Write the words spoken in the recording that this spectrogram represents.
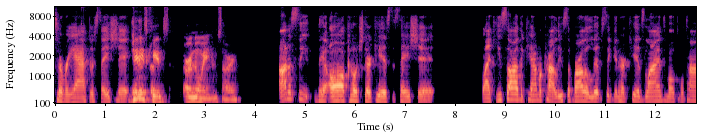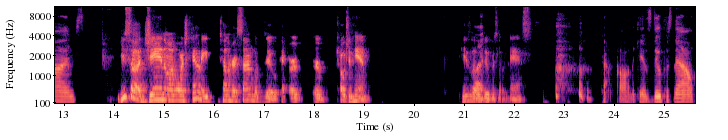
to react or say shit. Jenny's kids are annoying. I'm sorry. honestly, they all coach their kids to say shit. Like you saw the camera caught Lisa Barlow lip syncing her kids' lines multiple times. You saw Jen on Orange County telling her son what to do, okay, or or coaching him. He's a little Right. doofus looking ass. Not calling the kids doofus now.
